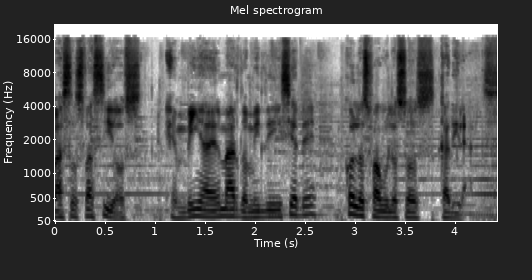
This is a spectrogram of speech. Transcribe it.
Vasos Vacíos en Viña del Mar 2017 con los fabulosos Cadillacs.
